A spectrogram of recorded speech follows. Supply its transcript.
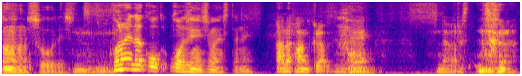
うん、そうですね。この間こう更新しましたね。アナファンクラブでね。はいだから、だから、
